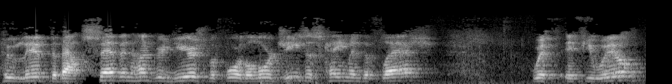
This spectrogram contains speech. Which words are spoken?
who lived about 700 years before the Lord Jesus came into flesh, with, if you will,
